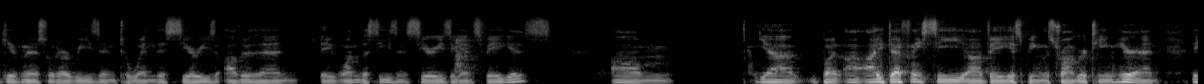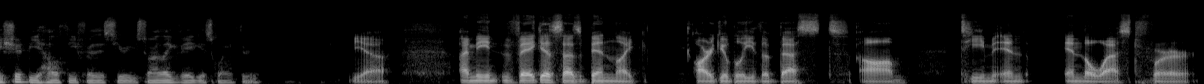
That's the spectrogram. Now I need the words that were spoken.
give Minnesota a reason to win this series other than they won the season series against Vegas. Um, yeah, but I, I definitely see uh, Vegas being the stronger team here, and they should be healthy for this series. So I like Vegas going through. Yeah, I mean Vegas has been like arguably the best um, team in in the West for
